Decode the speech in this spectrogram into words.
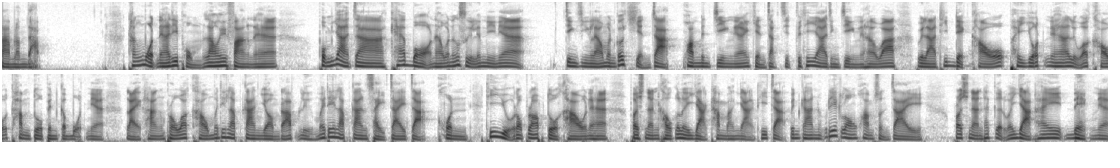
ตามลำดับ ทั้งหมดนะฮะที่ผมเล่าให้ฟังนะฮะผมอยากจะแค่บอกนะว่าหนังสือเล่มนี้เนี่ย จริง ๆ แล้วมันก็เขียนจากความเป็นจริงนะเขียนจากจิตวิทยาจริงๆนะฮะว่าเวลาที่เด็กเขาพยศนะฮะหรือว่าเขาทำตัวเป็นกบฏเนี่ยหลายครั้ง เพราะว่าเขาไม่ได้รับการยอมรับ หรือไม่ได้รับการใส่ใจจากคนที่อยู่รอบๆตัวเขานะฮะเพราะฉะนั้นเขาก็เลยอยากทำบางอย่างที่จะเป็นการเรียกร้องความสนใจ เพราะฉะนั้นถ้าเกิดว่าอยากให้เด็กเนี่ย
